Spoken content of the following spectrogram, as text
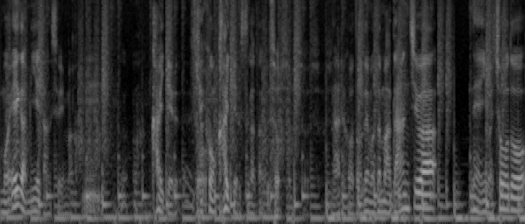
もう絵が見えたんですよ今。うん。描いてる。脚本描いてる姿が。そうそうそうそうなるほど。でもまあ団地はね今ちょうど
